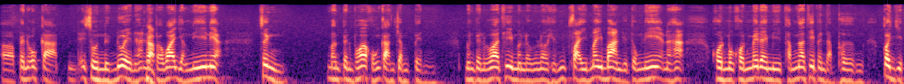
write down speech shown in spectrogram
เอ่อเป็นโอกาสไอ้ส่วนหนึ่งด้วยนะฮะคในรับภาวะอย่างนี้เนี่ยซึ่ง มันเป็นเพราะว่าของการจำเป็น มันเป็นเพราะว่าที่มันเราเราเห็นไฟไหม้บ้านอยู่ตรงนี้นะฮะคนบางคนไม่ได้มีทำหน้าที่เป็นดับเพลิง ก็หยิบ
